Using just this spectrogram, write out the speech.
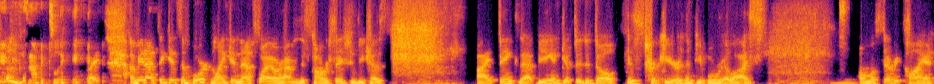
exactly. right. I mean, I think it's important. Like, and that's why we're having this conversation because I think that being a gifted adult is trickier than people realize almost every client,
